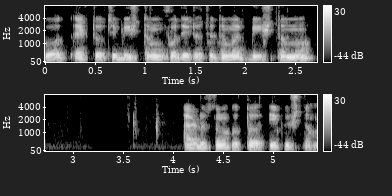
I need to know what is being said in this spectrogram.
পদ, একটা হচ্ছে বিশতম পদ, এটা হচ্ছে তোমার বিশতম, আর তোমার কত? একুশতম।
